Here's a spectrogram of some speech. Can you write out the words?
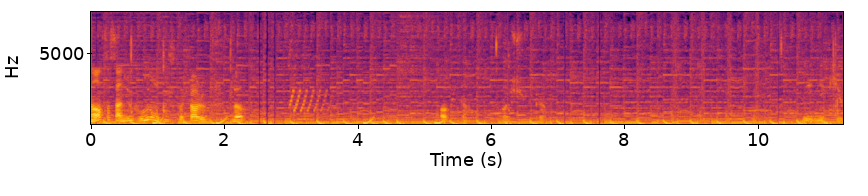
non, ça c'est un nouveau donc je préfère le foot là. Oh putain, moi je suis peur. Il une équipe.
